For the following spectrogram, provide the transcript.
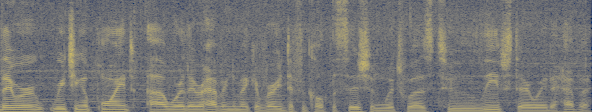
they were reaching a point uh, where they were having to make a very difficult decision, which was to leave Stairway to Heaven.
